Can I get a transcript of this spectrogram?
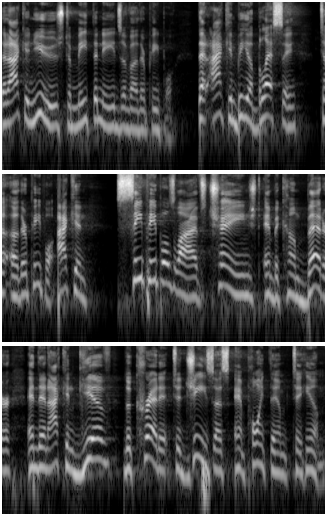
that I can use to meet the needs of other people, that I can be a blessing to other people. I can see people's lives changed and become better, and then I can give the credit to Jesus and point them to Him.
